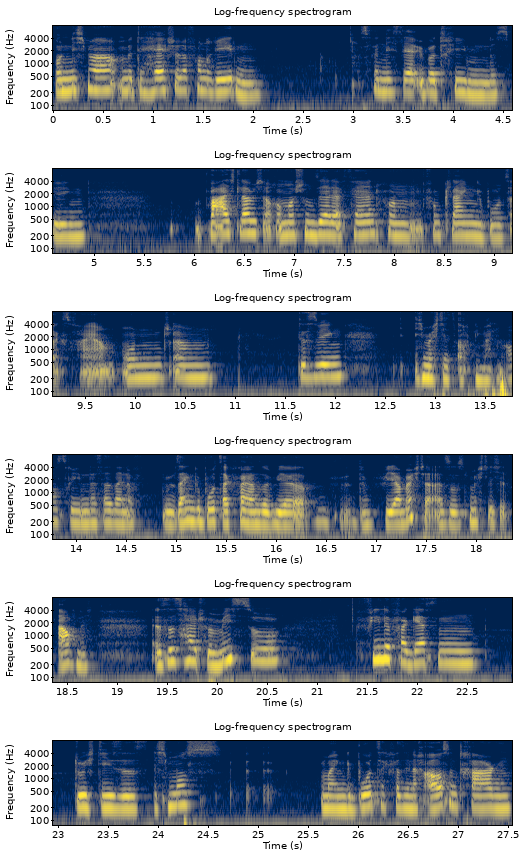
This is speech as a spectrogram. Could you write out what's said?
und nicht mal mit der Hälfte davon reden. Das finde ich sehr übertrieben. Deswegen war ich, glaube ich, auch immer schon sehr der Fan von, von kleinen Geburtstagsfeiern. Und ähm, deswegen, ich möchte jetzt auch niemandem ausreden, dass er seine, seinen Geburtstag feiern soll, wie er, wie er möchte. Also das möchte ich jetzt auch nicht. Es ist halt für mich so, viele vergessen, durch dieses, ich muss äh, meinen Geburtstag quasi nach außen tragen,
